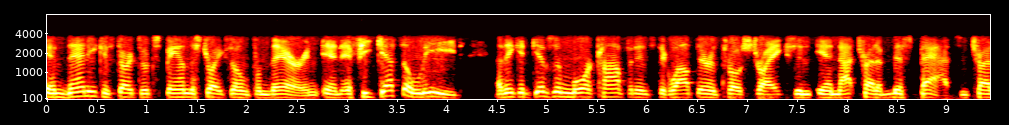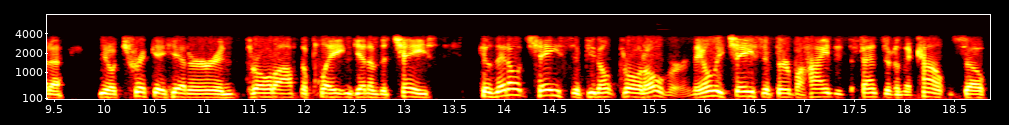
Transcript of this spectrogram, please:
and then he can start to expand the strike zone from there. And, and if he gets a lead, I think it gives him more confidence to go out there and throw strikes and, and not try to miss bats and try to – you know, trick a hitter and throw it off the plate and get them to chase because they don't chase if you don't throw it over. They only chase if they're behind the defensive in the count. So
